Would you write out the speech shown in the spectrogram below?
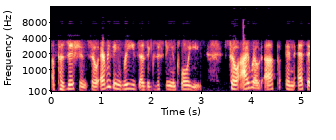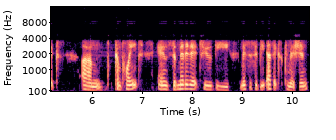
a position. So everything reads as existing employees. So I wrote up an ethics um, complaint and submitted it to the Mississippi Ethics Commission.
